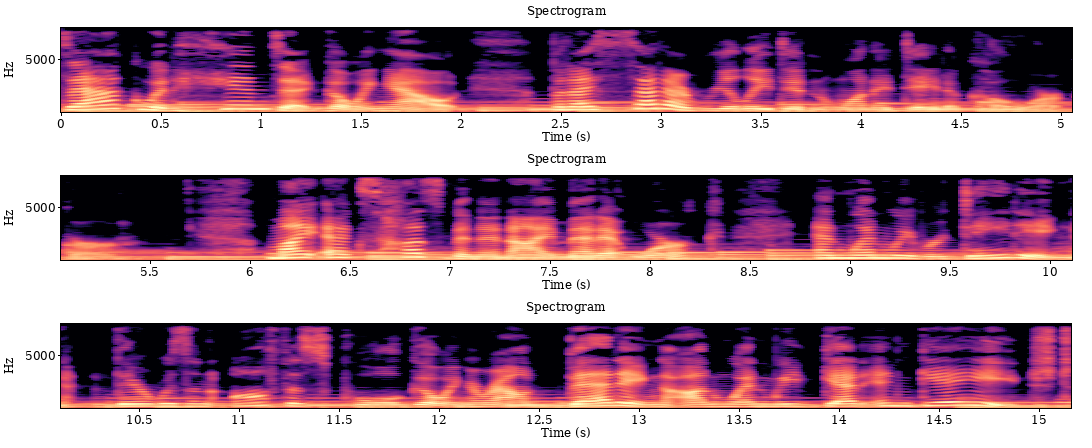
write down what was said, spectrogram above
Zach would hint at going out, but I said I really didn't want to date a coworker. My ex husband and I met at work, and when we were dating, there was an office pool going around betting on when we'd get engaged.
